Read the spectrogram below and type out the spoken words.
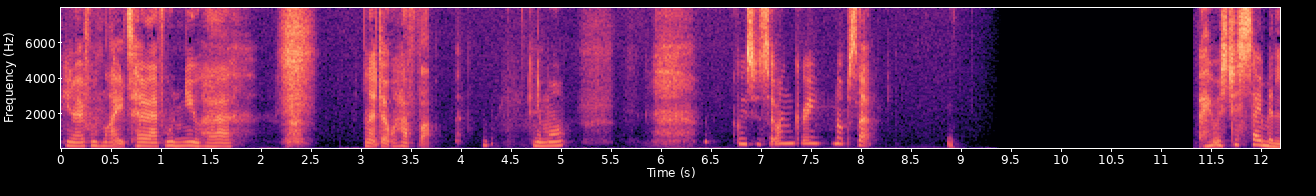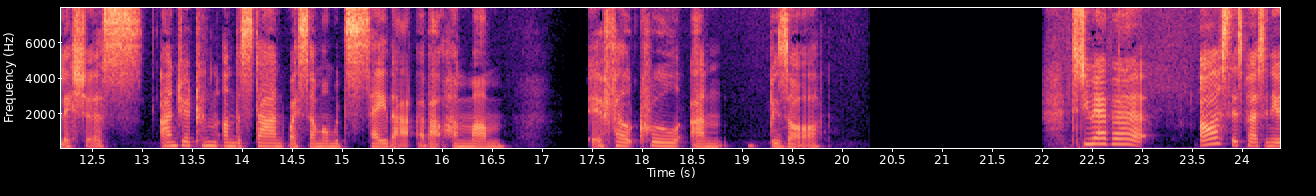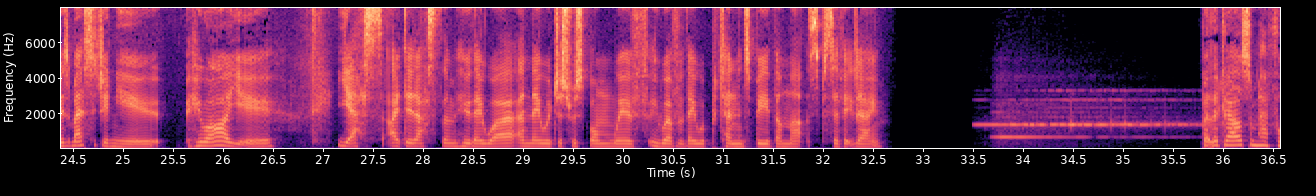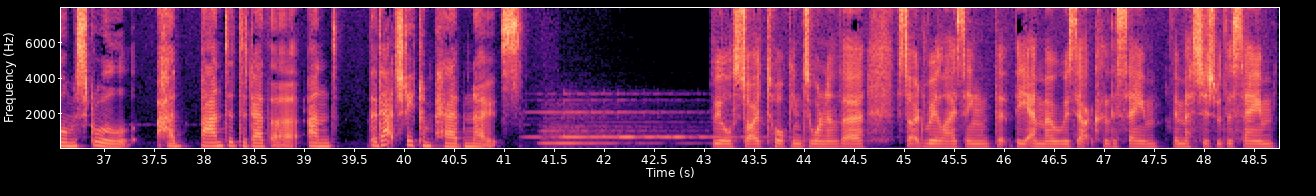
you know, everyone liked her, everyone knew her. And I don't have that anymore. I was just so angry and upset. It was just so malicious. Andrea couldn't understand why someone would say that about her mum. It felt cruel and bizarre. Did you ever ask this person who was messaging you, who are you? Yes, I did ask them who they were, and they would just respond with whoever they were pretending to be on that specific day. But the girls from her former school had banded together and they'd actually compared notes. We all started talking to one another, started realizing that the MO was exactly the same, the messages were the same.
